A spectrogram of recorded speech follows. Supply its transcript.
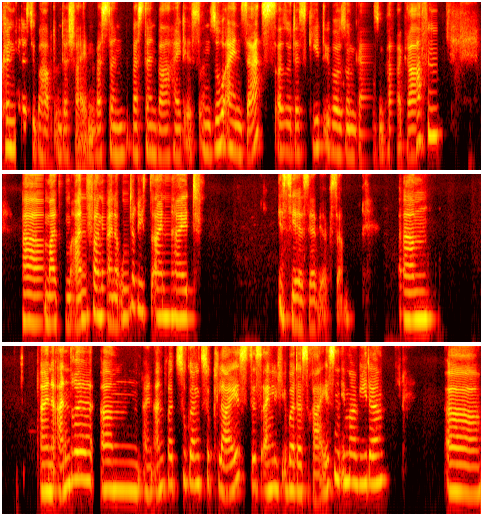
Können wir das überhaupt unterscheiden, was dann, was dann Wahrheit ist. Und so ein Satz, also das geht über so einen ganzen Paragraphen, äh, mal zum Anfang einer Unterrichtseinheit, ist sehr, sehr wirksam. Ähm, eine andere, ähm, ein anderer Zugang zu Kleist ist eigentlich über das Reisen immer wieder. Äh,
